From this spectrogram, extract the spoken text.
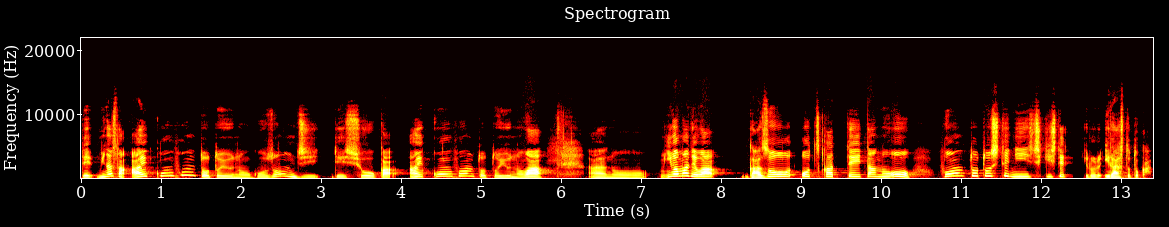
で、皆さん、アイコンフォントというのをご存知でしょうか？アイコンフォントというのは、あの、今までは画像を使っていたのを、フォントとして認識して、いろいろイラストとか、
